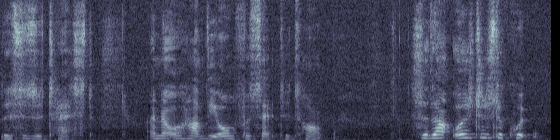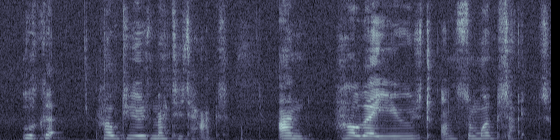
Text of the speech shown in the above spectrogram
this is a test, and it will have the author set to Tom. So that was just a quick look at how to use meta tags and how they're used on some websites.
